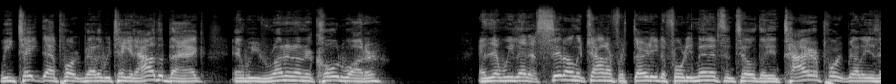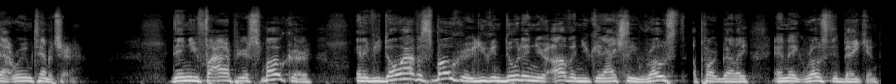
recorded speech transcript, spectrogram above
we take that pork belly, we take it out of the bag, and we run it under cold water and then we let it sit on the counter for 30 to 40 minutes until the entire pork belly is at room temperature. Then you fire up your smoker, and if you don't have a smoker, you can do it in your oven. You can actually roast a pork belly and make roasted bacon.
